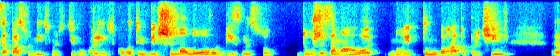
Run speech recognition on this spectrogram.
запасу міцності в українського, тим більше малого бізнесу, дуже замало. Ну і тому багато причин. Е,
